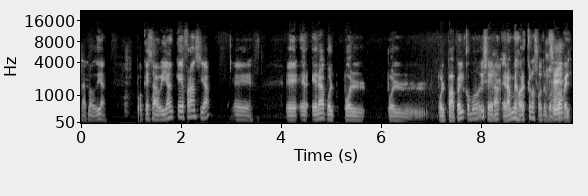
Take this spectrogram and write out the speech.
la aplaudían. Porque sabían que Francia eh, eh, er, era por, por, por, por, papel, como uno dice, eran, eran mejores que nosotros por papel.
